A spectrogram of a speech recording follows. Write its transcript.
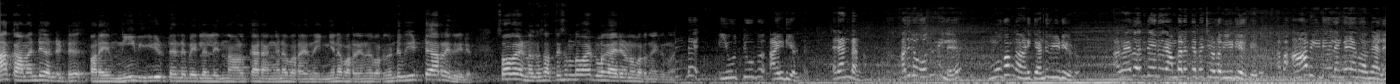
ആ കമന്റ് കണ്ടിട്ട് പറയും നീ വീഡിയോ ഇട്ടതിന്റെ പേരിലല്ല ഇന്ന് ആൾക്കാർ അങ്ങനെ പറയുന്നത് ഇങ്ങനെ പറയുന്നത് പറഞ്ഞിട്ട് വീട്ടുകാരുടെ ഇത് വരും. സ്വാഭാവിക സത്യസന്ധമായിട്ടുള്ള കാര്യമാണ് പറഞ്ഞേക്കുന്നത്. യൂട്യൂബ് ഐഡിയ ഉണ്ട്. രണ്ടെണ്ണം. അതിൽ ഒന്നിൽ മുഖം കാണിക്കാണ്ട് വീഡിയോ ഇടും. അതായത് എന്തെങ്കിലും അമ്പലത്തെ പറ്റിയുള്ള വീഡിയോ ഒക്കെ ഇടും. അപ്പൊ ആ വീഡിയോയിൽ എങ്ങനെയാണെന്ന് പറഞ്ഞാൽ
